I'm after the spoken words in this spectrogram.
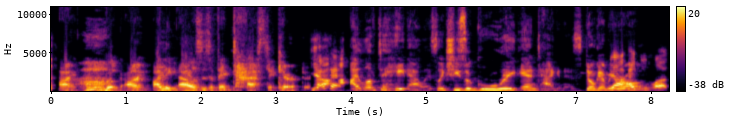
I look, I I think Alice is a fantastic character. Yeah, Okay. I I love to hate Alice. Like she's a great antagonist. Don't get me yeah, wrong. I mean, look,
